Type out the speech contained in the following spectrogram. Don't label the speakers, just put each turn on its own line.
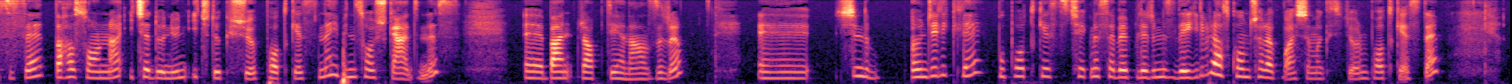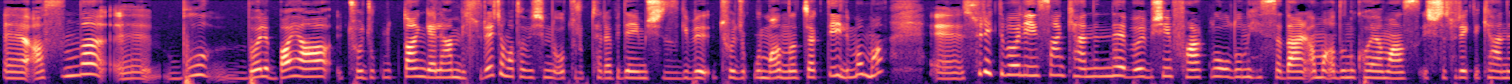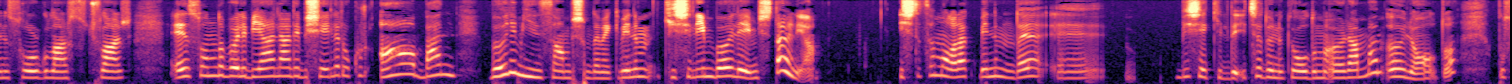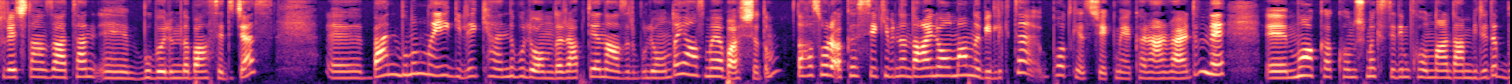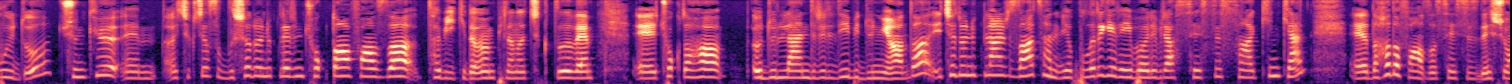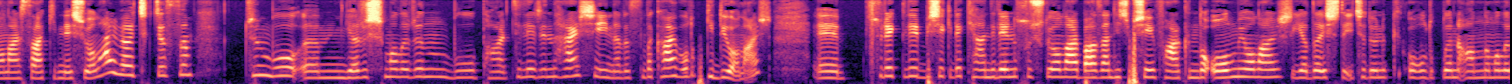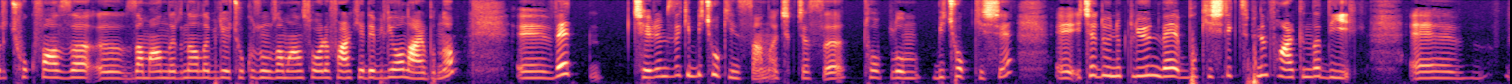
Akasis'e daha sonra İçe Dönün İç Döküşü podcastine hepiniz hoş geldiniz. Ee, ben Rabdiye Nazırı. Ee, şimdi öncelikle bu podcast'i çekme sebeplerimizle ilgili biraz konuşarak başlamak istiyorum podcast'te. Ee, aslında e, bu böyle bayağı çocukluktan gelen bir süreç ama tabii şimdi oturup terapideymişiz gibi çocukluğumu anlatacak değilim ama e, sürekli böyle insan kendinde böyle bir şeyin farklı olduğunu hisseder ama adını koyamaz. İşte sürekli kendini sorgular, suçlar. En sonunda böyle bir yerlerde bir şeyler okur. Aa ben böyle mi insanmışım demek benim kişiliğim böyleymiş der ya. İşte tam olarak benim de e, bir şekilde içe dönük olduğumu öğrenmem öyle oldu. Bu süreçten zaten e, bu bölümde bahsedeceğiz. E, ben bununla ilgili kendi blogumda, Rabdiye Nazır blogunda yazmaya başladım. Daha sonra Akasya ekibine dahil olmamla birlikte podcast çekmeye karar verdim ve e, muhakkak konuşmak istediğim konulardan biri de buydu. Çünkü e, açıkçası dışa dönüklerin çok daha fazla tabii ki de ön plana çıktığı ve e, çok daha ödüllendirildiği bir dünyada içe dönükler zaten yapıları gereği böyle biraz sessiz sakinken daha da fazla sessizleşiyorlar, sakinleşiyorlar ve açıkçası tüm bu yarışmaların, bu partilerin her şeyin arasında kaybolup gidiyorlar. Sürekli bir şekilde kendilerini suçluyorlar. Bazen hiçbir şeyin farkında olmuyorlar ya da işte içe dönük olduklarını anlamaları çok fazla zamanlarını alabiliyor. Çok uzun zaman sonra fark edebiliyorlar bunu. Ve çevremizdeki birçok insan açıkçası toplum birçok kişi e, içe dönüklüğün ve bu kişilik tipinin farkında değil. E,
